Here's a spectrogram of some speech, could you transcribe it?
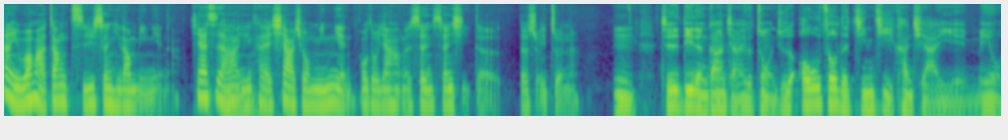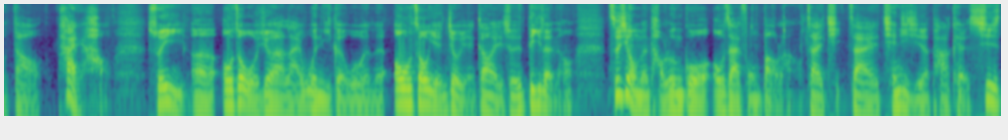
那你有办法这样持续升息到明年啊？现在市场上已经开始下修明年欧洲央行的升升息的的水准了。嗯，其实第一人刚刚讲一个重点，就是欧洲的经济看起来也没有到。太好，所以呃，欧洲我就要来问一个我的欧洲研究员，刚好也就是低冷哦。之前我们讨论过欧债风暴了，在前在前几集的 podcast，其实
